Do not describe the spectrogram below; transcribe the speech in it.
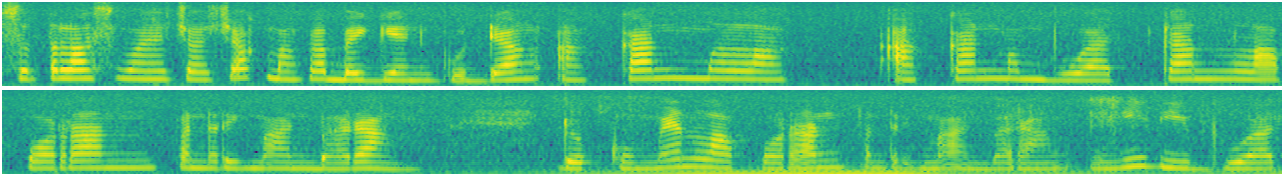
setelah semuanya cocok, maka bagian gudang akan akan membuatkan laporan penerimaan barang. Dokumen laporan penerimaan barang ini dibuat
